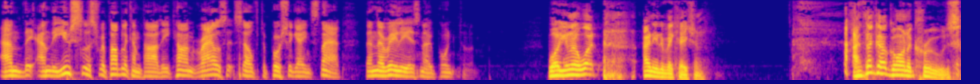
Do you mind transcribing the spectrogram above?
and the and the useless Republican Party can't rouse itself to push against that, then there really is no point to them. Well, you know what? I need a vacation. I think I'll go on a cruise.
